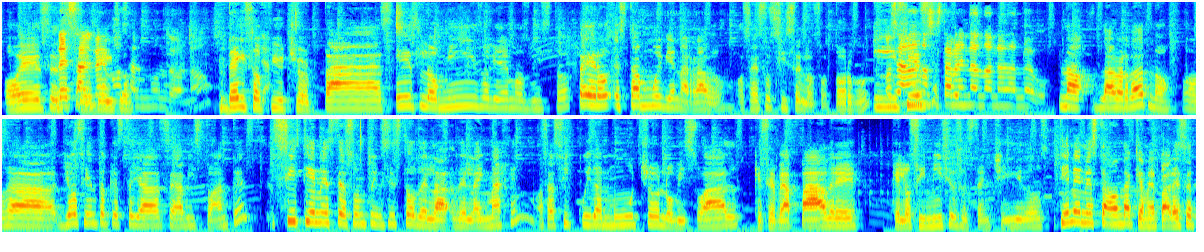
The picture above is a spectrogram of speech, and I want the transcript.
o es este, salvemos Days of, al mundo, ¿no? Days of. Future Past, es lo mismo que ya hemos visto, pero está muy bien narrado, o sea, eso sí se los otorgo. Y O sea, no es- nos está brindando nada nuevo. no, la verdad no. O sea, yo siento que esto ya se ha visto antes. Sí tiene este asunto, insisto, de la, de la imagen. O sea, sí cuidan mucho lo visual, que se vea padre, que los inicios estén chidos. Tienen esta onda que me parece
